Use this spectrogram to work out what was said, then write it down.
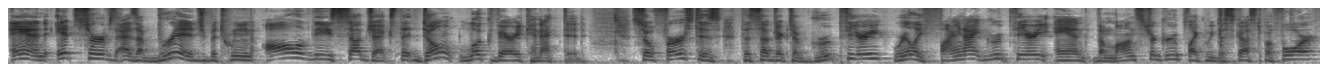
And it serves as a bridge between all of these subjects that don't look very connected. So, first is the subject of group theory, really finite group theory, and the monster group, like we discussed before.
